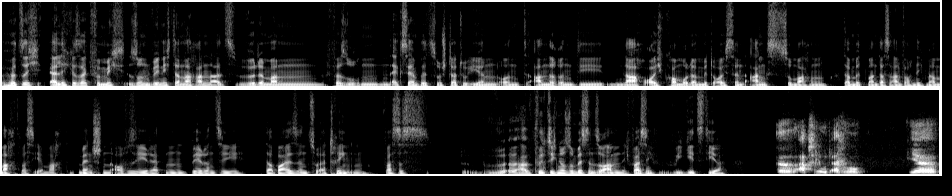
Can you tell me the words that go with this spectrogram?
Hört sich ehrlich gesagt für mich so ein wenig danach an, als würde man versuchen, ein Exempel zu statuieren und anderen, die nach euch kommen oder mit euch sind, Angst zu machen, damit man das einfach nicht mehr macht, was ihr macht. Menschen auf See retten, während sie dabei sind zu ertrinken. Was ist, fühlt sich nur so ein bisschen so an. Ich weiß nicht, wie geht's dir? Äh, absolut. Also wir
